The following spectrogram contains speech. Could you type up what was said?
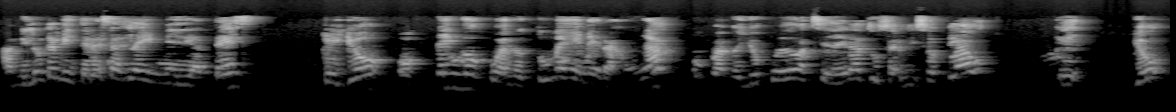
a mí lo que me interesa es la inmediatez que yo obtengo cuando tú me generas un app o cuando yo puedo acceder a tu servicio cloud, que yo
